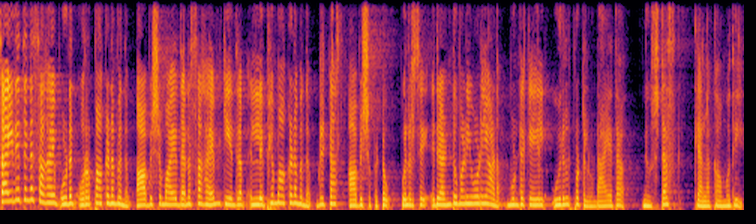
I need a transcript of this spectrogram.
സൈന്യത്തിന്റെ സഹായം ഉടൻ ഉറപ്പാക്കണമെന്നും ആവശ്യമായ ധനസഹായം കേന്ദ്രം ലഭ്യമാക്കണമെന്നും ബ്രിട്ടാസ് ആവശ്യപ്പെട്ടു. പുലർച്ചെ രണ്ടു മണിയോടെയാണ് മുണ്ടക്കയിൽ ഉരുൾപൊട്ടലുണ്ടായത്. News desk Kerala Kaumudi.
